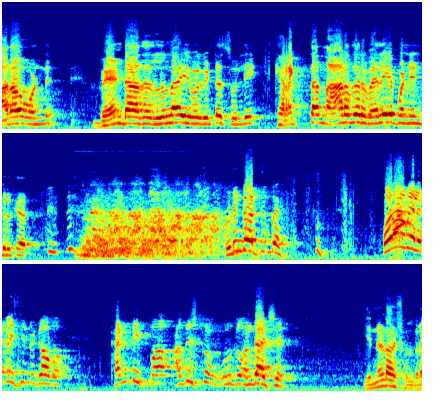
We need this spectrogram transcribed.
ஆனா ஒண்ணு. வேண்டாததெல்லாம் இவகிட்ட சொல்லி கரெக்டா நாரதர் வேலையை பண்ணிட்டு இருக்கார். விடுங்க திம்பர் பொறாமையில பேசிட்டு இருக்காவோ? கண்டிப்பா அதிர்ஷ்டம் உங்களுக்கு வந்தாச்சு. என்னடா சொல்ற?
